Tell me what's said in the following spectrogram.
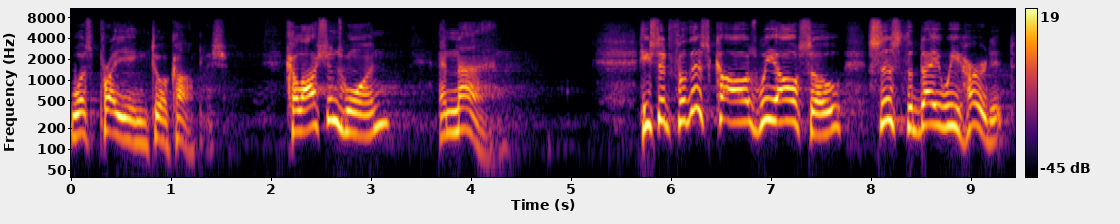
was praying to accomplish. Colossians 1 and 9. He said, For this cause we also, since the day we heard it,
